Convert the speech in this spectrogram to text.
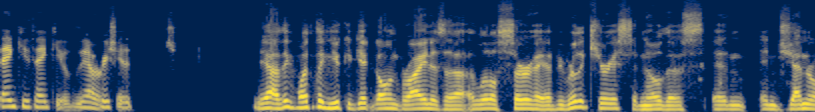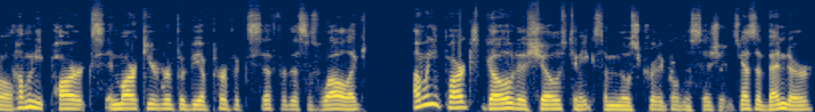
Thank you. Thank you. We appreciate it. Yeah, I think one thing you could get going, Brian, is a, a, little survey. I'd be really curious to know this in in general. How many parks, and Mark, your group would be a perfect fit for this as well. Like, how many parks go to shows to make some of those critical decisions? As a vendor,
